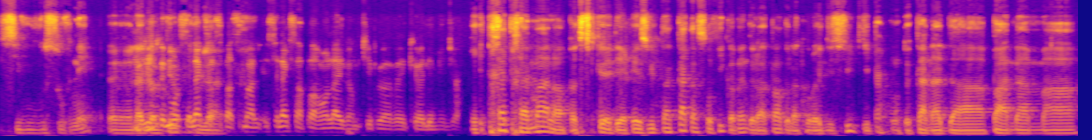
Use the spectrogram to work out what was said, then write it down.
si vous vous souvenez. Euh, la Justement, c'est là que ça se passe mal. Et c'est là que ça part en live un petit peu avec euh, les médias. Et très très mal, hein, parce a des résultats catastrophiques quand même de la part de la Corée du Sud, qui perd contre Canada, Panama,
